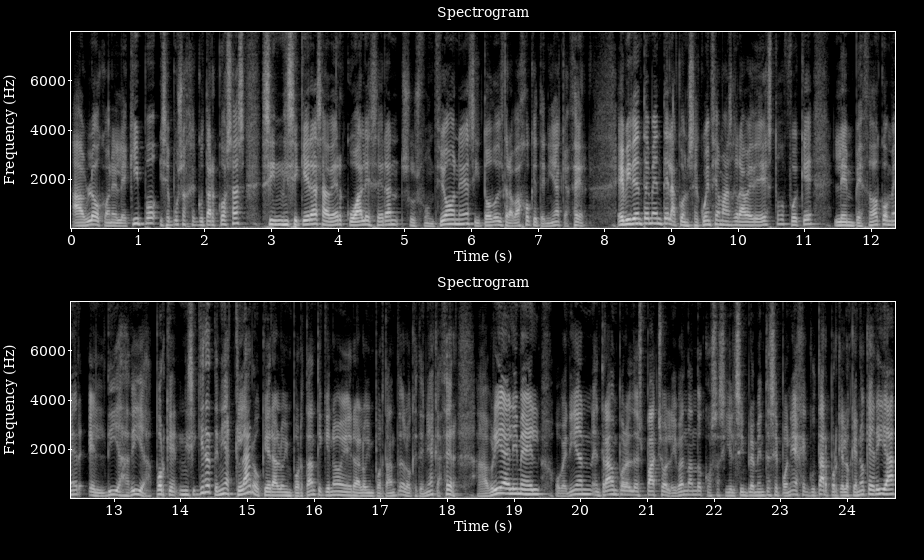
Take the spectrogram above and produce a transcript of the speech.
habló con el equipo y se puso a ejecutar cosas sin ni siquiera saber cuáles eran sus funciones y todo el trabajo que tenía que hacer. Evidentemente la consecuencia más grave de esto fue que le empezó a comer el día a día, porque ni siquiera tenía claro qué era lo importante y qué no era lo importante de lo que tenía que hacer. Abría el email o venían, entraban por el despacho, le iban dando cosas y él simplemente se ponía a ejecutar, porque lo que no quería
